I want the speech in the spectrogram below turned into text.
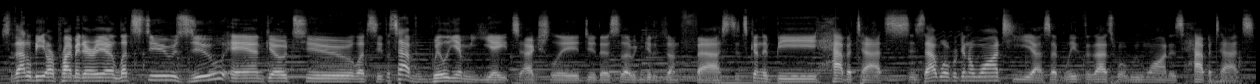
So that'll be our primate area. Let's do zoo and go to, let's see, let's have William Yates actually do this so that we can get it done fast. It's going to be habitats. Is that what we're going to want? Yes, I believe that that's what we want is habitats.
